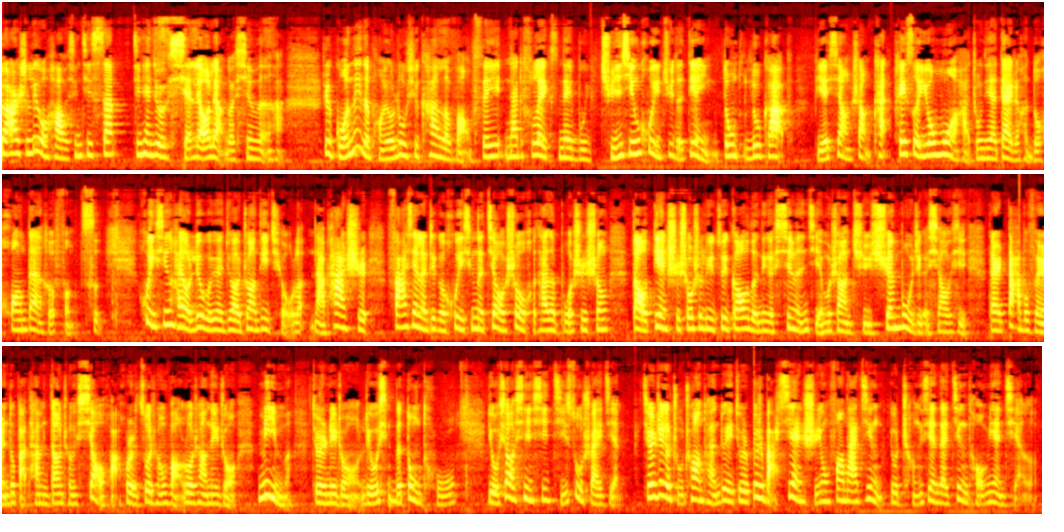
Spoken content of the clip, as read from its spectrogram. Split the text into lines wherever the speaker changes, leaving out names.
月二十六号星期三，今天就闲聊两个新闻哈。这国内的朋友陆续看了网飞 Netflix 那部群星汇聚的电影《Don't Look Up》。别向上看，黑色幽默哈，中间带着很多荒诞和讽刺。彗星还有六个月就要撞地球了，哪怕是发现了这个彗星的教授和他的博士生到电视收视率最高的那个新闻节目上去宣布这个消息，但是大部分人都把他们当成笑话，或者做成网络上那种 meme，就是那种流行的动图，有效信息急速衰减。其实这个主创团队就是就是把现实用放大镜又呈现在镜头面前了。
